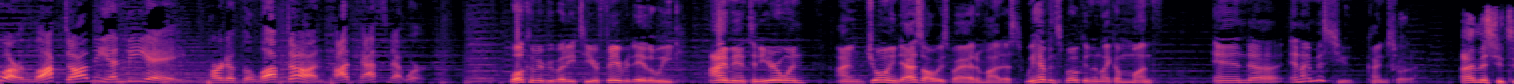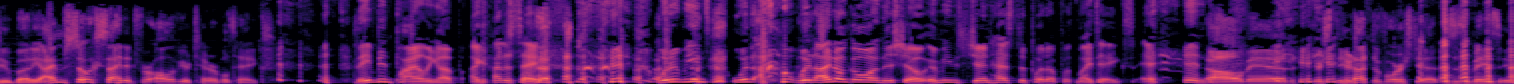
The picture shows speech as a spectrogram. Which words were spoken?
You are Locked On the NBA, part of the Locked On Podcast Network. Welcome, everybody, to your favorite day of the week. I'm Anthony Irwin. I'm joined, as always, by Adam Mattis. We haven't spoken in like a month, and uh, and I miss you, kind of, sort of. I miss you too, buddy. I'm so excited for all of your terrible takes. They've been piling up. I gotta say, what it means when when I don't go on this show, it means Jen has to put up with my takes. And oh man, you're you're not divorced yet. This is amazing.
